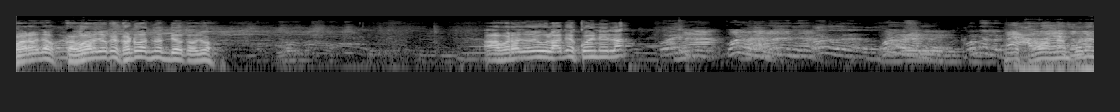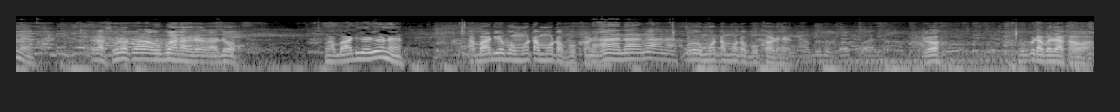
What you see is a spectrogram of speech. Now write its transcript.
વરાજો કઈ ઘટવા જ નથી દેતો જો. આ વરજો એવું લાગે કોઈ નહીં લા. આવા નામ પડે ને. પેલા સુરત વાળા ઊભા નથી રહેતા જો. આ બાડીઓ રહ્યો ને આ બાડીઓ બહુ મોટા મોટો ભૂખાડ. ના ના ના બહુ મોટા મોટો ભૂખાડ. છે. જો ઉપડા બધા ખાવા.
